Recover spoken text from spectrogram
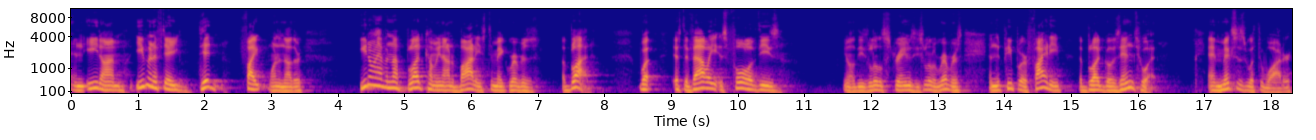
and Edom, even if they did fight one another, you don't have enough blood coming out of bodies to make rivers of blood. But if the valley is full of these, you know, these little streams, these little rivers, and the people are fighting, the blood goes into it and mixes with the water,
